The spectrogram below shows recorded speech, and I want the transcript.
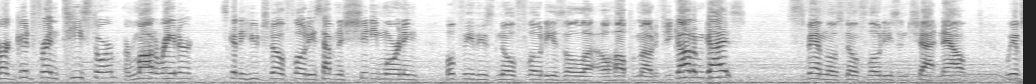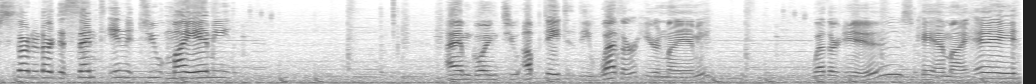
For our good friend T-Storm, our moderator. Let's get a huge no floaty. He's having a shitty morning. Hopefully these no floaties will, uh, will help him out. If you got them, guys, spam those no floaties in chat now. We have started our descent into Miami. I am going to update the weather here in Miami. Weather is KMIA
